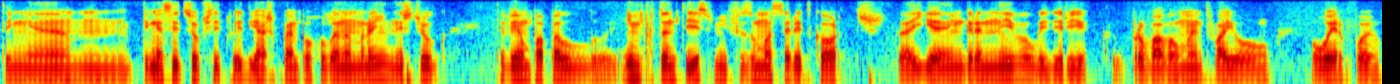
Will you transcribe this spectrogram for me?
tinha, hum, tinha sido substituído e acho que bem para o Ruben Amorim, neste jogo teve um papel importantíssimo e fez uma série de cortes, aí em grande nível e diria que provavelmente vai ao, ao europeu.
